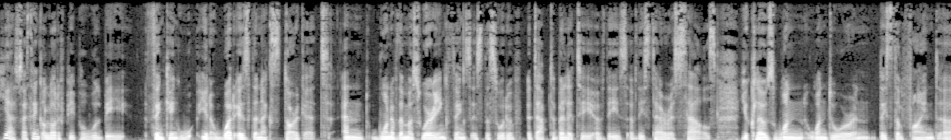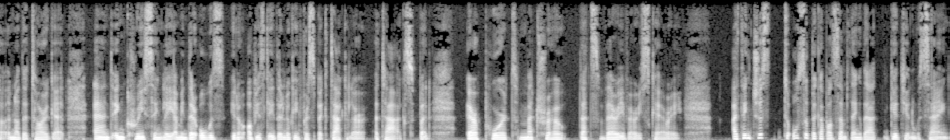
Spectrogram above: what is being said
Yes, I think a lot of people will be thinking, you know, what is the next target? And one of the most worrying things is the sort of adaptability of these of these terrorist cells. You close one one door and they still find uh, another target. And increasingly, I mean, they're always, you know, obviously they're looking for spectacular attacks, but airport, metro, that's very very scary. I think just to also pick up on something that Gideon was saying,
